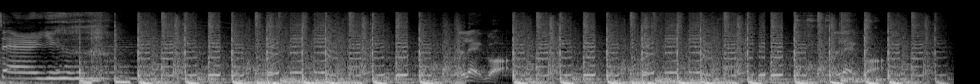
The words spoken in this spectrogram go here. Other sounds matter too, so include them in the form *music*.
dare you. Lego. Lego.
